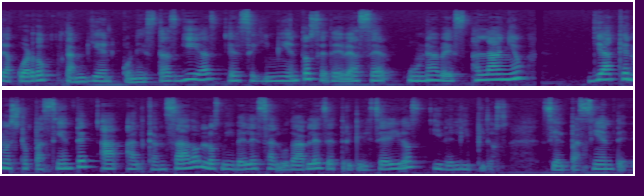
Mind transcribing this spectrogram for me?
De acuerdo también con estas guías, el seguimiento se debe hacer una vez al año, ya que nuestro paciente ha alcanzado los niveles saludables de triglicéridos y de lípidos. Si el paciente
